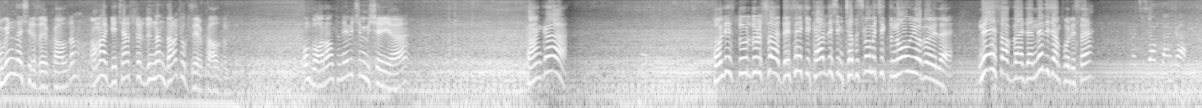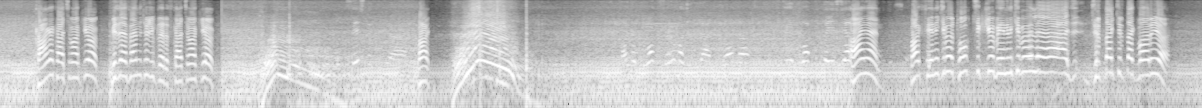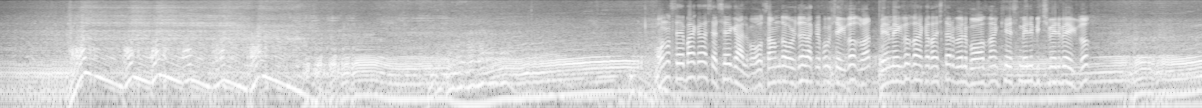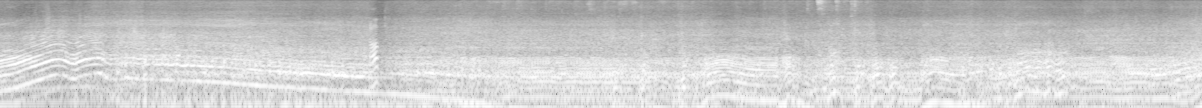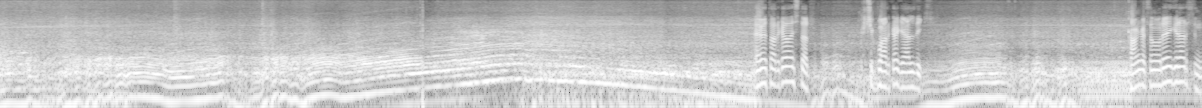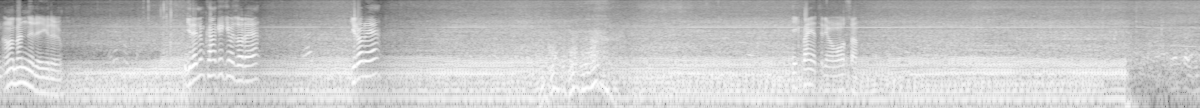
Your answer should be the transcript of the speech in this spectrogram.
Bugün de aşırı zevk aldım ama geçen sürdüğümden daha çok zevk aldım. Oğlum bu R6 ne biçim bir şey ya? Kanka! Polis durdursa dese ki kardeşim çatışma mı çıktı ne oluyor böyle? Ne hesap vereceksin ne diyeceğim polise? Kaçacağım kanka. Kanka kaçmak yok. Biz efendi çocuklarız kaçmak yok. Ses ne ya? Bak Kanka kulak zarım açık yani. Şu anda videoyu kulaklıkta izleyen aynen. Bak seninki böyle tok çıkıyor benimki böyle cırtlak cırtlak bağırıyor. Onun sebebi arkadaşlar şey galiba Oğuzhan'da orijinal Akrapovic egzoz var. Benim egzoz arkadaşlar böyle boğazdan kesmeli biçmeli bir egzoz. Hop. Evet arkadaşlar küçük parka geldik. Kanka sen girersin ama ben nereye girerim? Girelim kanka ikimiz oraya. Gir oraya. İlk ben yatırayım ama olsan.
